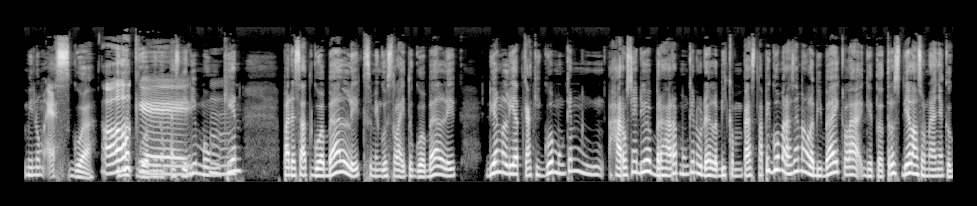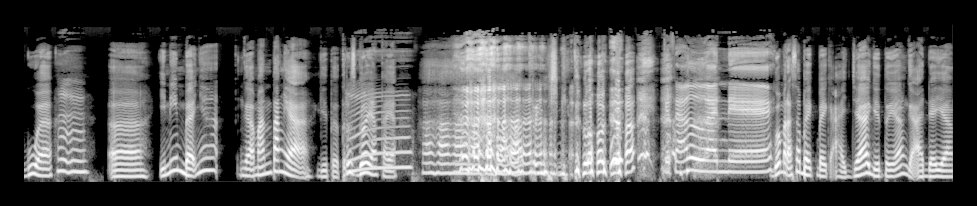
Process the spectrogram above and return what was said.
minum es gue. Oh, Ingat gua minum es. Jadi mungkin pada saat gue balik seminggu setelah itu gue balik dia ngelihat kaki gue mungkin harusnya dia berharap mungkin udah lebih kempes tapi gue merasa emang lebih baik lah gitu. Terus dia langsung nanya ke gue eh ini mbaknya nggak mantang ya? Gitu. Terus gue yang kayak Hmm, hahaha cringe gitu loh gue ketahuan deh. gue merasa baik-baik aja gitu ya nggak ada yang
